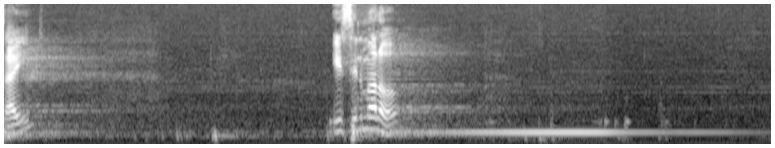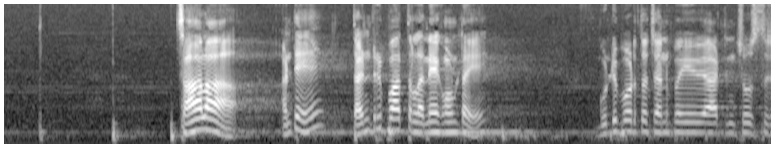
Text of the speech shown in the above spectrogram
సాయి ఈ సినిమాలో చాలా అంటే తండ్రి పాత్రలు అనేకం ఉంటాయి. గుడ్డిపోటుతో చనిపోయే వాటిని చూస్తూ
